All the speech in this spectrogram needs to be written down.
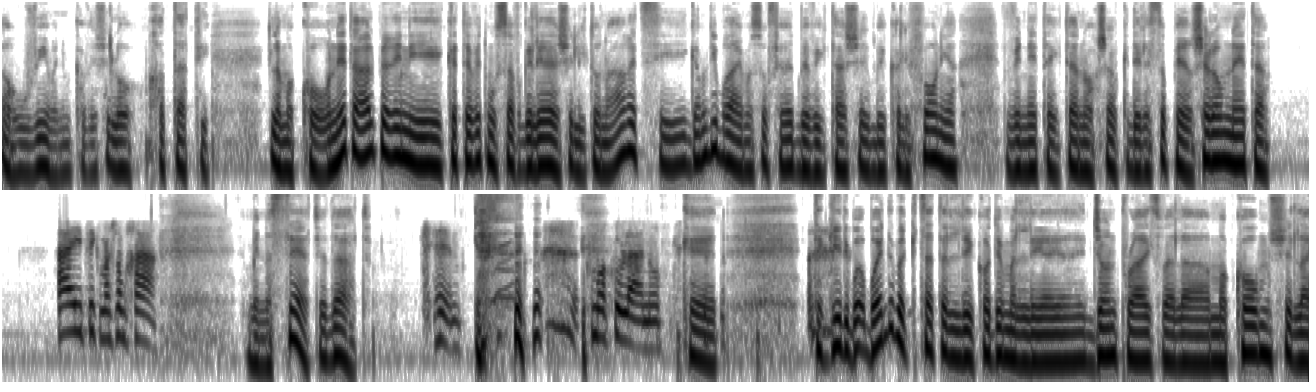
אהובים. אני מקווה שלא חטאתי. למקור. נטע אלפרין היא כתבת מוסף גלריה של עיתון הארץ, היא גם דיברה עם הסופרת בביתה שבקליפורניה, ונטע איתנו עכשיו כדי לספר. שלום נטע. היי איציק, מה שלומך? מנסה, את יודעת. כן, כמו כולנו. כן. תגידי, בואי בוא נדבר קצת על, קודם על אה, ג'ון פרייס ועל המקום שלה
